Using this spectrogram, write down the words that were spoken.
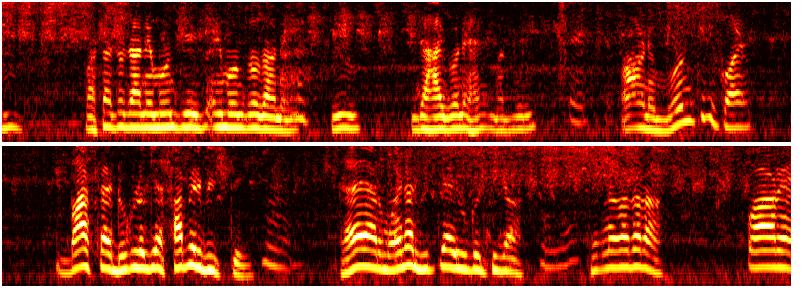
হুম। বাচ্চা তো জানে মন্ত্রী এই- মন্ত্র জানে। হুম যাহাই বনে হ্যাঁ মাতবুড়ি আর মন্ত্রী কয় বাচ্চা ঢুকলো গিয়া সাপের ভিত্তে হ্যাঁ আর ময়নার ভিত্তে আইব করছি গা ঠিক না কথাটা পরে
